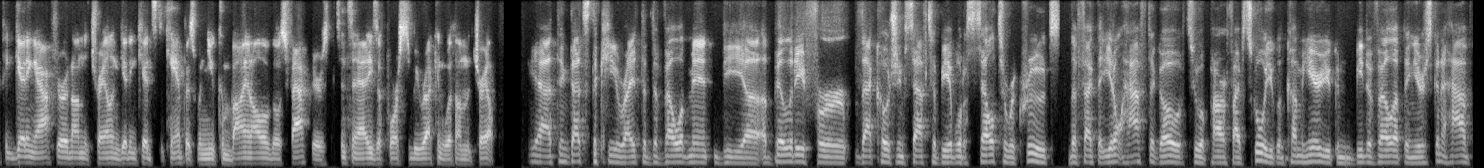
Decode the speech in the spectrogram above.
I think getting after it on the trail and getting kids to campus. When you combine all of those factors, Cincinnati's a force to be reckoned with on the trail. Yeah, I think that's the key, right? The development, the uh, ability for that coaching staff to be able to sell to recruits the fact that you don't have to go to a Power Five school. You can come here, you can be developed, and you're just going to have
